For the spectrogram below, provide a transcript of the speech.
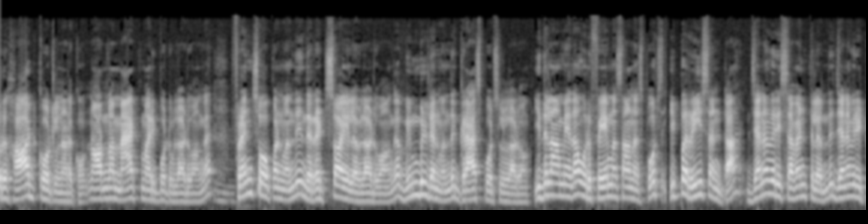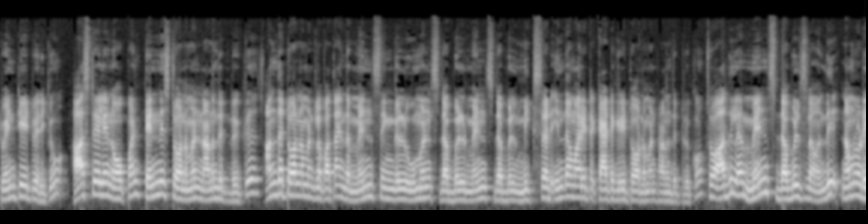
ஒரு ஹார்ட் கோர்ட்டில் நடக்கும். நார்மலாக மேட் மாதிரி போட்டு விளையாடுவாங்க. ஃப்ரெஞ்ச் ஓப்பன் வந்து இந்த ரெட் சாயில் விளையாடுவாங்க. விம்பிள்டன் வந்து கிராஸ் ஸ்போர்ட்ஸ்ல விளையாடுவாங்க. இதெல்லாமே தான் ஒரு ஃபேமஸான ஸ்போர்ட்ஸ் இப்போ ரீசெண்டா ஜனவரி செவன்த்லேருந்து ஜனவரி டுவெண்ட்டி எயிட் வரைக்கும் ஆஸ்திரேலியன் ஓப்பன் டென்னிஸ் டோர்னமெண்ட் நடந்துட்டு இருக்கு. அந்த டோர்னமெண்ட்டில் பார்த்தா இந்த men single women's double men's double mixed இந்த மாதிரி கேட்டகரி டோர்னமெண்ட் நடந்துட்டு இருக்கும். ஸோ அதில் மென்ஸ் டபுள்ஸில் வந்து நம்மளோட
